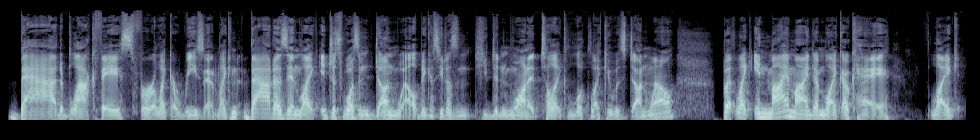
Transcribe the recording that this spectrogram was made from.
bad blackface for like a reason. Like bad as in like it just wasn't done well because he doesn't he didn't want it to like look like it was done well. But like in my mind I'm like okay, like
